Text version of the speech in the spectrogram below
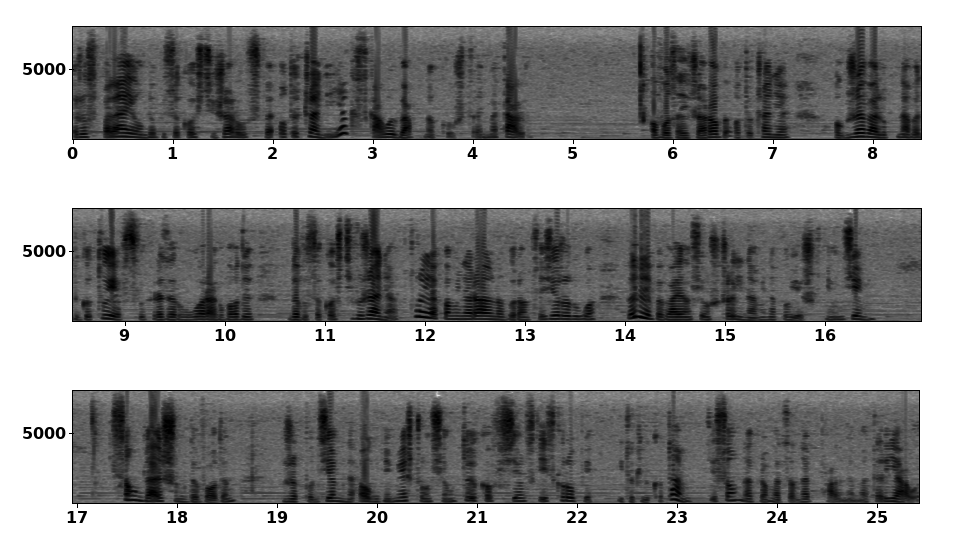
rozpalają do wysokości żarów swe otoczenie, jak skały, wapno, kruszce i metale. Owo zaś żarowe otoczenie ogrzewa lub nawet gotuje w swych rezerwuarach wody do wysokości wrzenia, które jako mineralno-gorące źródła wydobywają się szczelinami na powierzchnię Ziemi. I są dalszym dowodem, że podziemne ognie mieszczą się tylko w ziemskiej skorupie i to tylko tam, gdzie są nagromadzone palne materiały.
